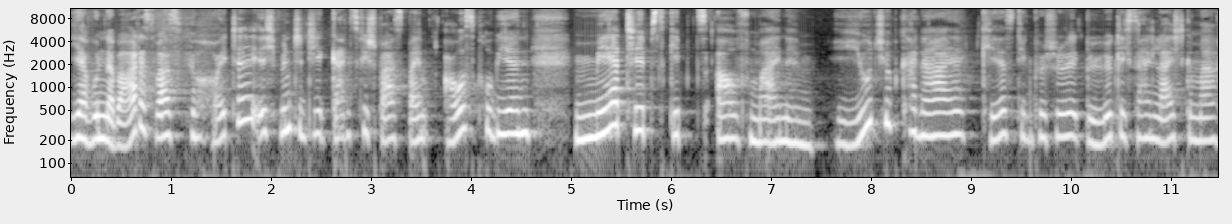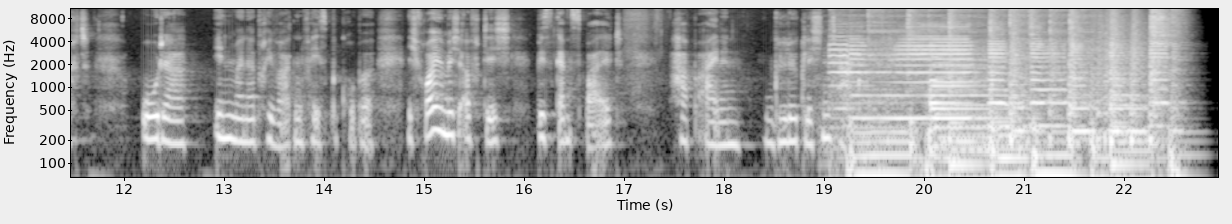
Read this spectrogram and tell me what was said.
Ja, wunderbar. Das war's für heute. Ich wünsche dir ganz viel Spaß beim Ausprobieren. Mehr Tipps gibt's auf meinem YouTube-Kanal Kirstin Püschel. Glücklich sein leicht gemacht oder in meiner privaten Facebook-Gruppe. Ich freue mich auf dich. Bis ganz bald. Hab einen glücklichen Tag.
